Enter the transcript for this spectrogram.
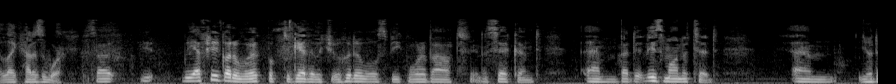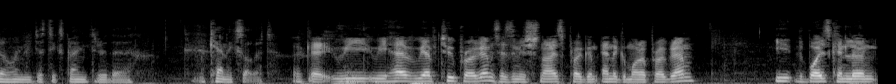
like how does it work? So you, we actually got a workbook together, which Yehuda will speak more about in a second. Um, but it is monitored. Um, Yehuda, when you just explain through the mechanics of it. Okay, we, we have we have two programs. There's a Mishnah's program and a Gemara program. E- the boys can learn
